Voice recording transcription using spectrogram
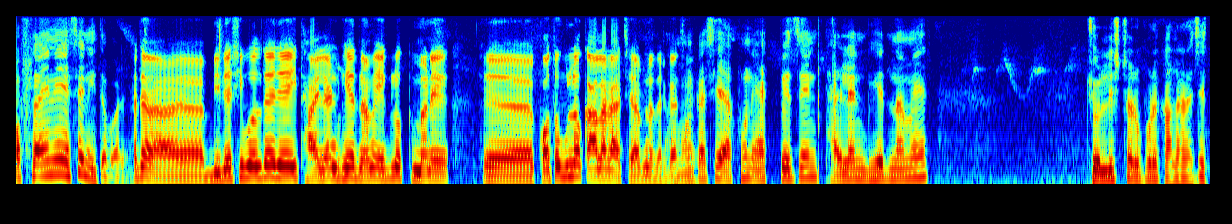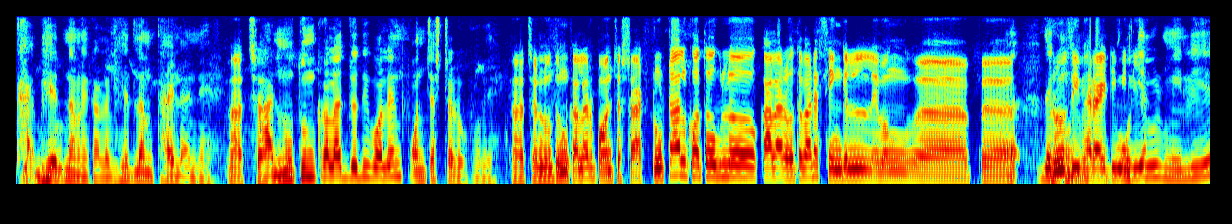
অফলাইনে এসে নিতে পারে আচ্ছা বিদেশি বলতে যে এই থাইল্যান্ড ভিয়েতনাম এগুলো মানে কতগুলো কালার আছে আপনাদের কাছে? আমার কাছে এখন এক প্রেজেন্ট থাইল্যান্ড ভিয়েতনামের চল্লিশটার উপরে কালার আছে। ভিয়েতনামের কালার ভিয়েতনাম থাইল্যান্ডের। আচ্ছা। আর নতুন কালার যদি বলেন পঞ্চাশটার উপরে। আচ্ছা নতুন কালার পঞ্চাশটা। আর টোটাল কতগুলো কালার হতে পারে? সিঙ্গেল এবং রোজি ভ্যারাইটি মিলিয়ে? প্রচুর মিলিয়ে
